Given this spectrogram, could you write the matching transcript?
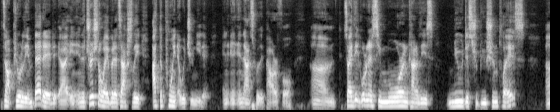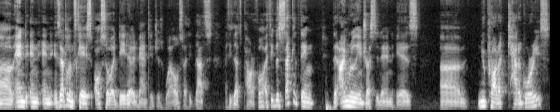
it's not purely embedded uh, in, in, the traditional way, but it's actually at the point at which you need it, and, and, and that's really powerful. Um, so I think we're going to see more in kind of these new distribution plays, um, and and and in Xepelin's case, also a data advantage as well. So I think that's I think that's powerful. I think the second thing that I'm really interested in is um, new product categories,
